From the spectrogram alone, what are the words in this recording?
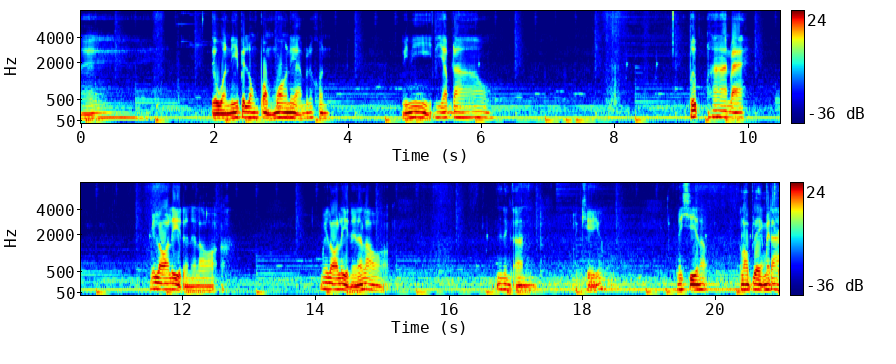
เอ้ยเดี๋ยววันนี้ไปลงป่องม่วงเนี่ยทุกคนวินี่ที่ยับดาว ปึ๊บห้าอันไปไม่รอเลดอะเนี่ยเราอไม่รอเลดเลยนะเรานี่หนึ่งอันโอเคอยู่ไม่คีย์แล้วรอบแรงไม่ได้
